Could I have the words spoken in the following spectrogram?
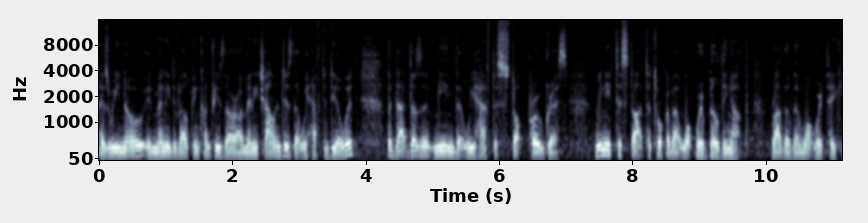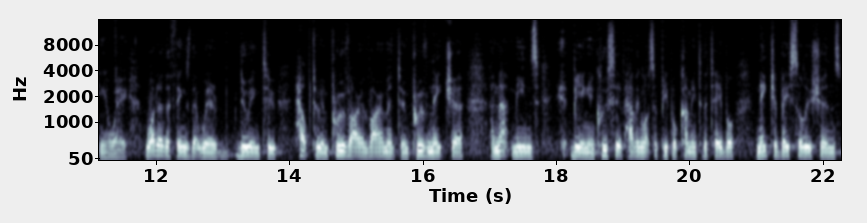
As we know, in many developing countries, there are many challenges that we have to deal with, but that doesn't mean that we have to stop progress we need to start to talk about what we're building up rather than what we're taking away. What are the things that we're doing to help to improve our environment, to improve nature? And that means being inclusive, having lots of people coming to the table, nature-based solutions,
